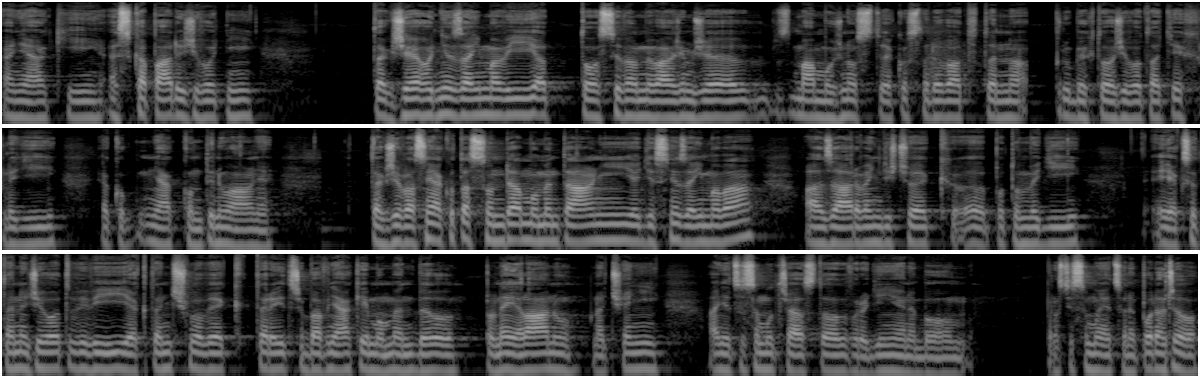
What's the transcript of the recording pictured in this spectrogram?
a nějaký eskapády životní, takže je hodně zajímavý a to si velmi vážím, že mám možnost jako sledovat ten průběh toho života těch lidí jako nějak kontinuálně. Takže vlastně jako ta sonda momentální je děsně zajímavá, ale zároveň, když člověk eh, potom vidí, jak se ten život vyvíjí, jak ten člověk, který třeba v nějaký moment byl plný jelánu, nadšení a něco se mu třeba stalo v rodině nebo prostě se mu něco nepodařilo,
